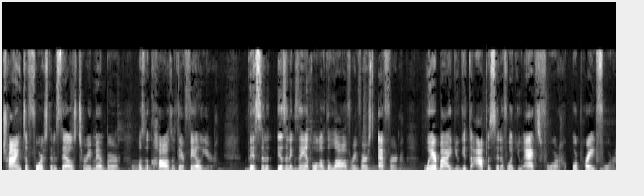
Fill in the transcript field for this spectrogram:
Trying to force themselves to remember was the cause of their failure. This is an example of the law of reversed effort, whereby you get the opposite of what you asked for or prayed for.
